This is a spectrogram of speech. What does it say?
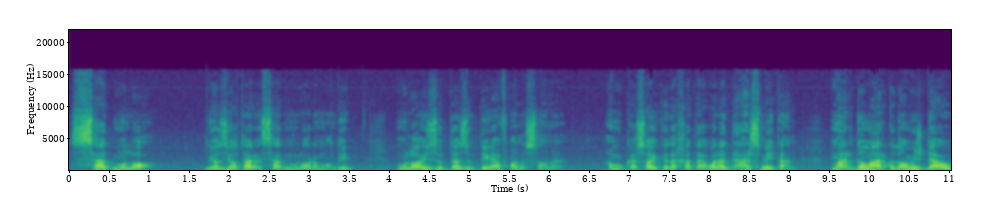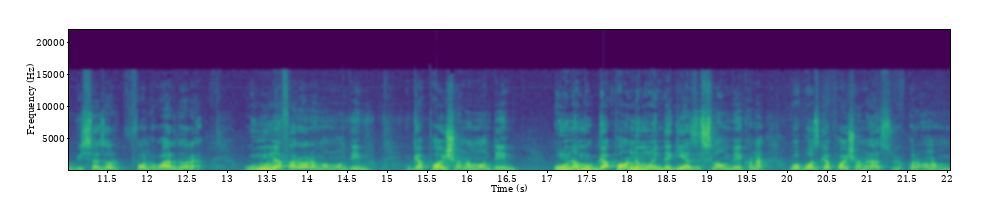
صد ملا یا زیادتر از صد ملا را ماندیم. ملای زبده زبده افغانستانه. همون کسایی که در خط اول درس میتن. مردم هر کدامش ده و بیس هزار فالوور داره. اونو نفرها را ما ماندیم. گپایشان ماندیم. اونمو گپا نمایندگی از اسلام می‌کنه. و باز گپایشان از روی قرآن هم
